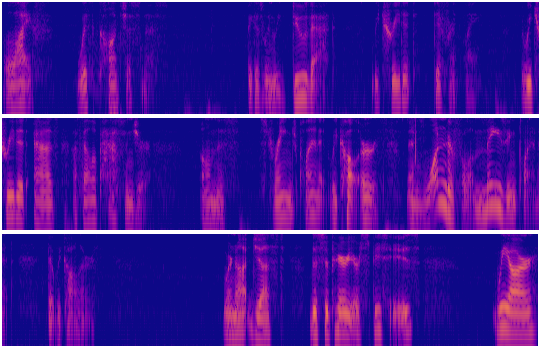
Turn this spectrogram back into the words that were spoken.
life with consciousness. Because when we do that, we treat it differently. We treat it as a fellow passenger on this strange planet we call Earth, and wonderful, amazing planet that we call Earth. We're not just the superior species, we are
